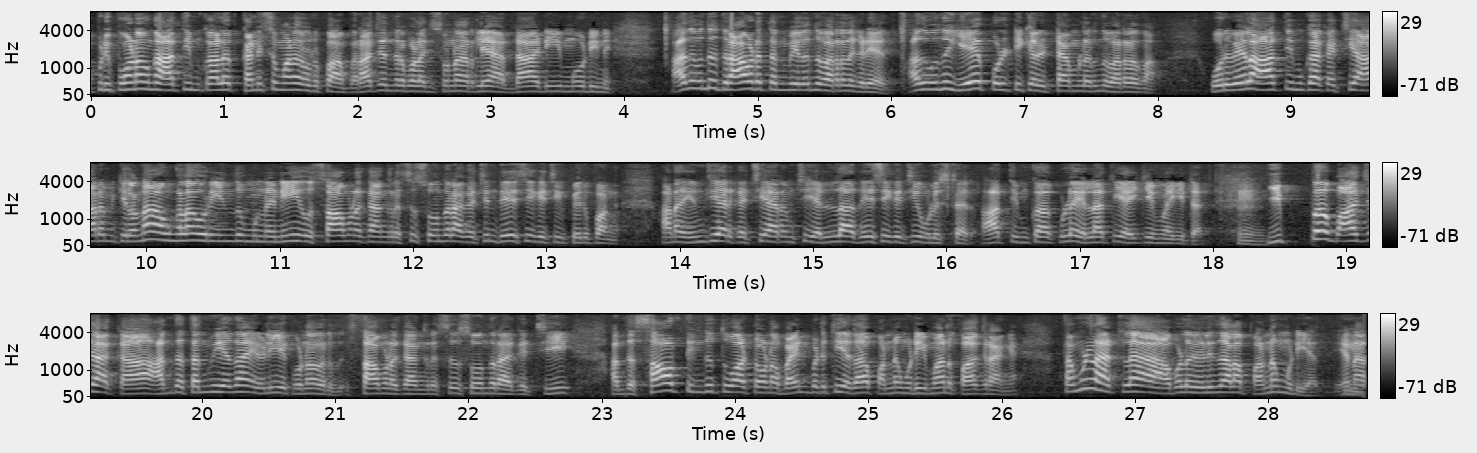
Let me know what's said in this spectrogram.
அப்படி போனவங்க அதிமுகவில் கணிசமானவர் இருப்பாங்க. ராஜேந்திர பாலாஜி சொன்னார் இல்லையா? டாடி மோடின்னு. அது வந்து திராவிட தன்மையிலேருந்து வர்றது கிடையாது. அது வந்து ஏ பொலிட்டிக்கல் டேம்லேருந்து வர்றது தான் ஒருவேளை அதிமுக கட்சி ஆரம்பிக்கலன்னா அவங்களாம் ஒரு இந்து முன்னணி ஒரு ஸ்தாபன காங்கிரஸ் சுதந்திரா கட்சின்னு தேசிய கட்சிக்கு போயிருப்பாங்க. ஆனா எம்ஜிஆர் கட்சி ஆரம்பிச்சு எல்லா தேசிய கட்சியும் ஒழிச்சிட்டார். அதிமுகக்குள்ள எல்லாத்தையும் ஐக்கியமாக்கிட்டார். இப்ப பாஜக அந்த தன்மையை தான் வெளியே கொண்டு வருது. ஸ்தாபன காங்கிரஸ் சுதந்திரா கட்சி அந்த சாஃப்ட் இந்துத்துவா டோனை பயன்படுத்தி ஏதாவது பண்ண முடியுமான்னு பார்க்குறாங்க தமிழ்நாட்டில் அவ்வளோ எளிதாலாம் பண்ண முடியாது. ஏன்னா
